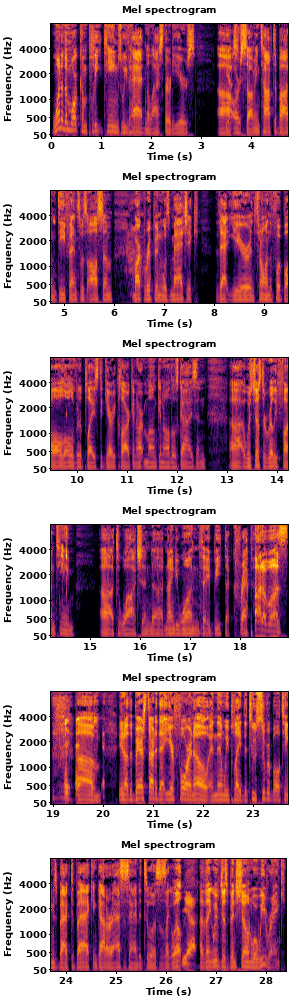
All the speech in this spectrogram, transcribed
one of the more complete teams we've had in the last 30 years uh, yes. or so. I mean, top to bottom, defense was awesome. Mark Rypien was magic that year and throwing the football all over the place to Gary Clark and Art Monk and all those guys. And uh, it was just a really fun team uh, to watch. And uh, 91, they beat the crap out of us. Um, you know, the Bears started that year 4 and 0, and then we played the two Super Bowl teams back to back and got our asses handed to us. It's like, well, yeah. I think we've just been shown where we rank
